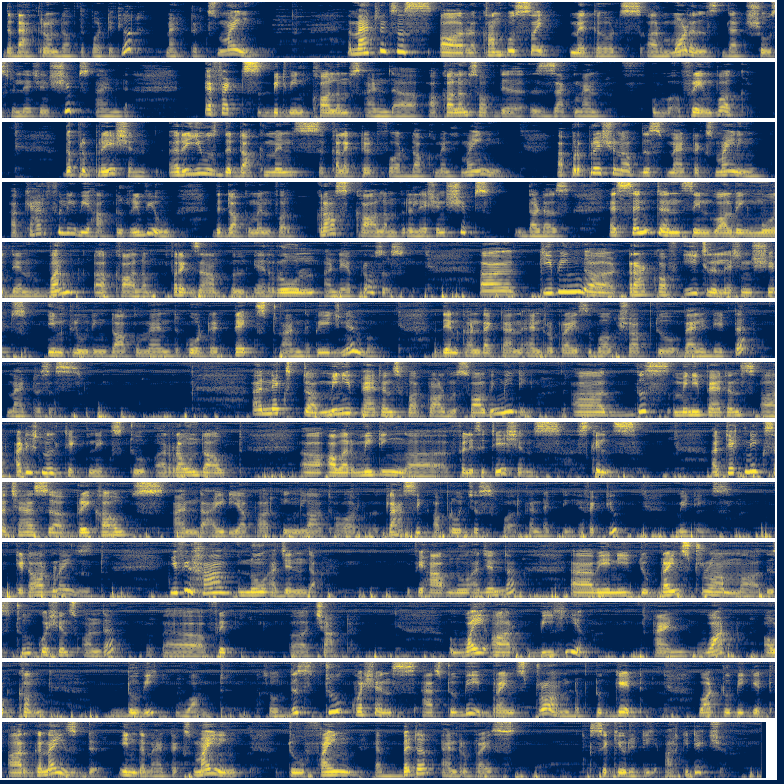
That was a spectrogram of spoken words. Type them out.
the background of the particular matrix mining. Matrices are composite methods or models that shows relationships and effects between columns and uh, columns of the Zachman framework. The preparation reuse the documents collected for document mining. A preparation of this matrix mining, uh, carefully we have to review the document for cross-column relationships. That is, a sentence involving more than one uh, column, for example, a role and a process. Uh, keeping uh, track of each relationships including document, quoted text and the page number. Then conduct an enterprise workshop to validate the matrices. Uh, next, uh, mini patterns for problem solving meeting. Uh, this mini patterns are additional techniques to round out our meeting uh, felicitations skills. A technique such as uh, breakouts and idea parking lot or classic approaches for conducting effective meetings. Get organized. If you have no agenda, if you have no agenda, uh, we need to brainstorm uh, these two questions on the uh, flip chart. Why are we here? And what outcome do we want? So these two questions has to be brainstormed to get what to be get organized in the matrix mining to find a better enterprise security architecture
